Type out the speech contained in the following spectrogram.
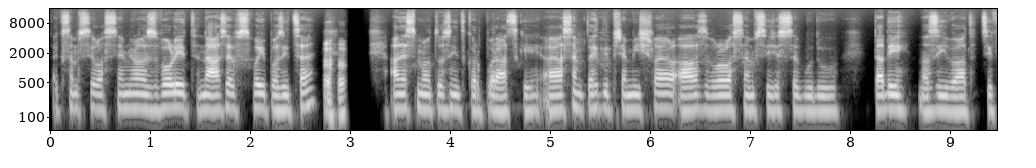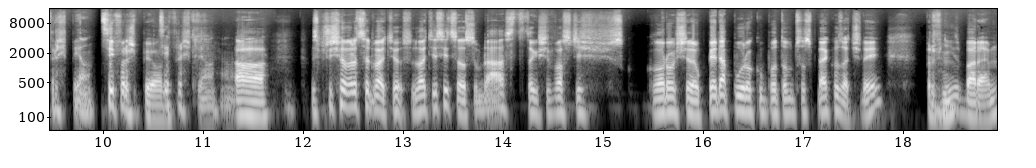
tak jsem si vlastně měl zvolit název svojí pozice uh-huh. a nesmělo to znít korporátsky. A já jsem tehdy přemýšlel a zvolil jsem si, že se budu tady nazývat Cifr špion. Cifr špion. Cifr špion, ano. A jsi přišel v roce 2018, takže vlastně skoro pět a půl roku po tom, co jsme jako začali, první uh-huh. s barem,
